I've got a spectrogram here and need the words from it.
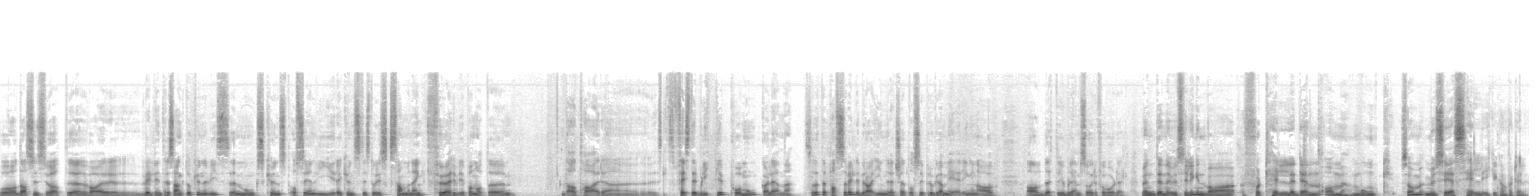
Og da syns vi at det var veldig interessant å kunne vise Munchs kunst også i en videre kunsthistorisk sammenheng, før vi på en måte da tar, fester blikket på Munch alene. Så dette passer veldig bra inn rett og slett også i programmeringen av av dette jubileumsåret for vår del. Men denne utstillingen, hva forteller den om Munch som museet selv ikke kan fortelle?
